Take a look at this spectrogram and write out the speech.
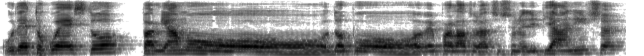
Ho detto questo, parliamo, dopo aver parlato della cessione di Pjanic,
